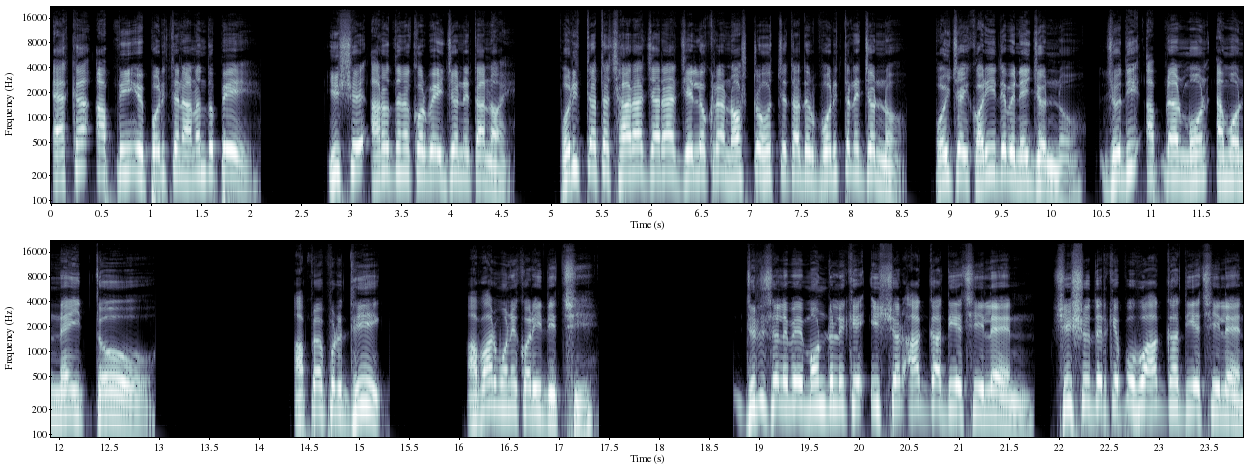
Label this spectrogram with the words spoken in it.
একা আপনি এই পরিত্রাণ আনন্দ পেয়ে ঈশ্বর আরাধনা করবে এই জন্যে তা নয়। পরিত্রাতা ছাড়া যারা যে লোকরা নষ্ট হচ্ছে তাদের পরিত্রাণের জন্য পরিচয় করিয়ে দেবেন এই জন্য। যদি আপনার মন এমন নেই তো আপনার উপর ধিক আবার মনে করিয়ে দিচ্ছি। জেরুসালেমে মণ্ডলীকে ঈশ্বর আজ্ঞা দিয়েছিলেন। শিষ্যদেরকে প্রভু আজ্ঞা দিয়েছিলেন।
